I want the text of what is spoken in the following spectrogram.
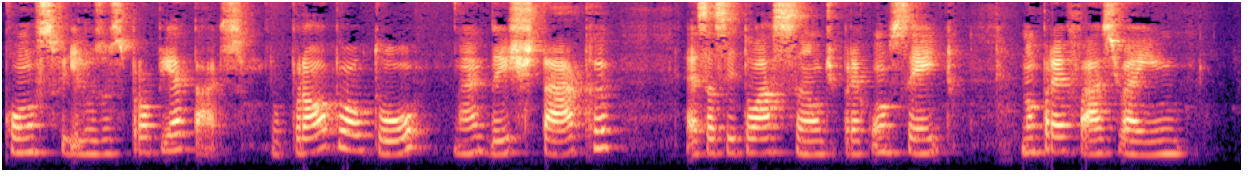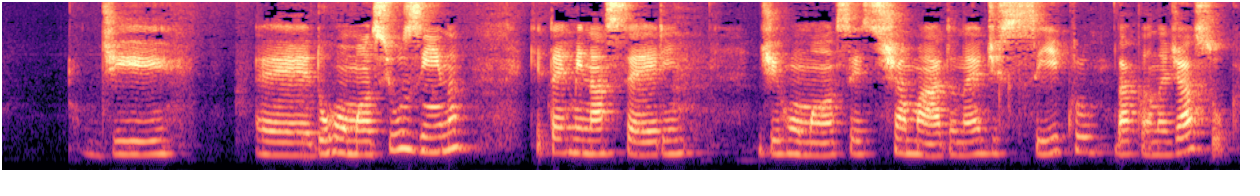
com os filhos dos proprietários. O próprio autor né, destaca essa situação de preconceito no prefácio aí de, é, do romance Usina, que termina a série de romances chamado né, de Ciclo da Cana-de-Açúcar.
